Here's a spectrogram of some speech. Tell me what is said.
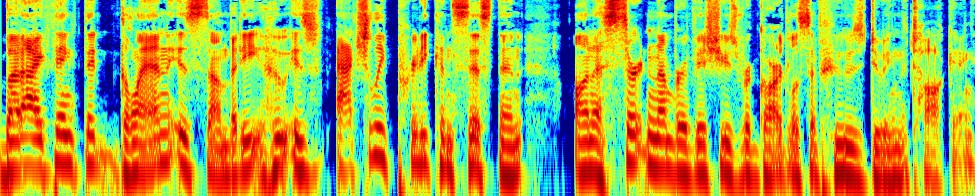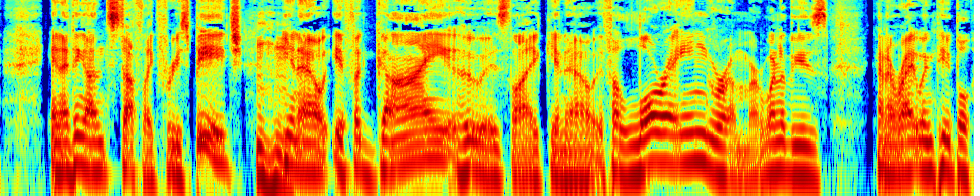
But I think that Glenn is somebody who is actually pretty consistent on a certain number of issues, regardless of who's doing the talking. And I think on stuff like free speech, mm-hmm. you know, if a guy who is like, you know, if a Laura Ingraham or one of these kind of right wing people,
